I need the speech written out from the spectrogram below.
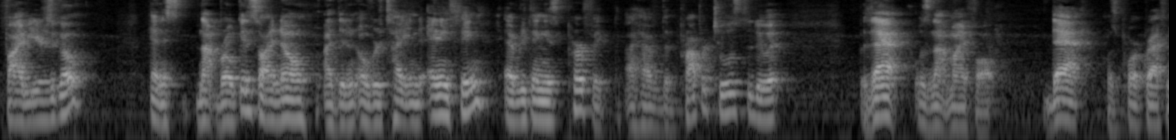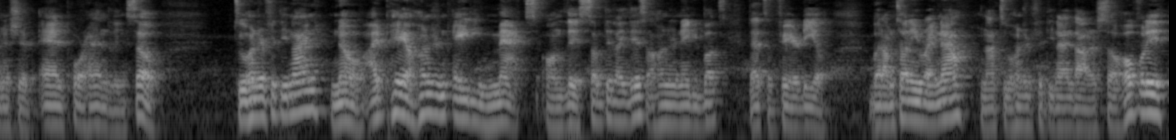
five years ago and it's not broken. So I know I didn't over tighten anything. Everything is perfect. I have the proper tools to do it, but that was not my fault. That was poor craftsmanship and poor handling. So 259 no i'd pay 180 max on this something like this 180 bucks that's a fair deal but i'm telling you right now not 259 dollars so hopefully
